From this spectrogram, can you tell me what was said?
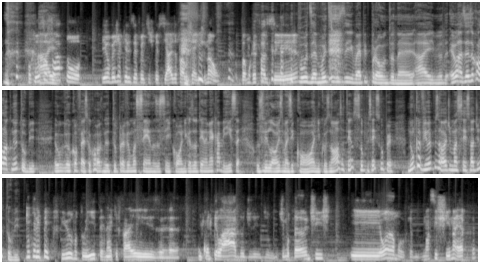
Porque eu sou só ator. E eu vejo aqueles efeitos especiais eu falo, gente, não, vamos refazer. Putz, é muito tipo assim, o app pronto, né? Ai, meu Deus. Eu, às vezes eu coloco no YouTube. Eu, eu confesso que eu coloco no YouTube pra ver umas cenas, assim, icônicas. Eu tenho na minha cabeça os vilões mais icônicos. Nossa, eu tenho super, sei super. Nunca vi um episódio, mas sei só de YouTube. Tem aquele perfil no Twitter, né, que faz é, um compilado de, de, de mutantes. E eu amo, que eu não assisti na época.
